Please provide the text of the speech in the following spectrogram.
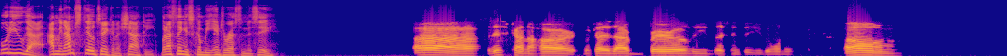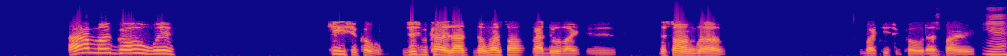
who do you got? I mean, I'm still taking Ashanti, but I think it's gonna be interesting to see. Ah, this is kind of hard because I barely listen to either one of them. Um, I'm gonna go with Keyshia Cole just because I the one song I do like is the song "Love" by Keyshia Cole. That's probably Yeah.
